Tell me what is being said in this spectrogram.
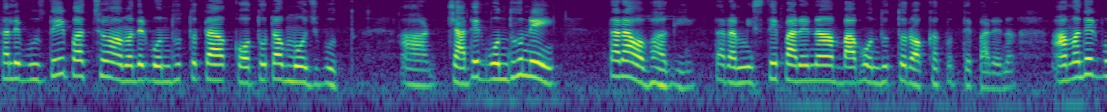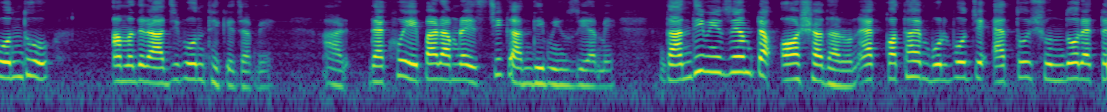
তাহলে বুঝতেই পারছ আমাদের বন্ধুত্বটা কতটা মজবুত। আর যাদের বন্ধু নেই, তারা অভাগী, তারা মিশতে পারে না বা বন্ধুত্ব রক্ষা করতে পারে না। আমাদের বন্ধু আমাদের আজীবন থেকে যাবে। আর দেখো এবার আমরা এসছি গান্ধী মিউজিয়ামে। গান্ধী মিউজিয়ামটা অসাধারণ। এক কথায় বলব যে এত সুন্দর একটা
